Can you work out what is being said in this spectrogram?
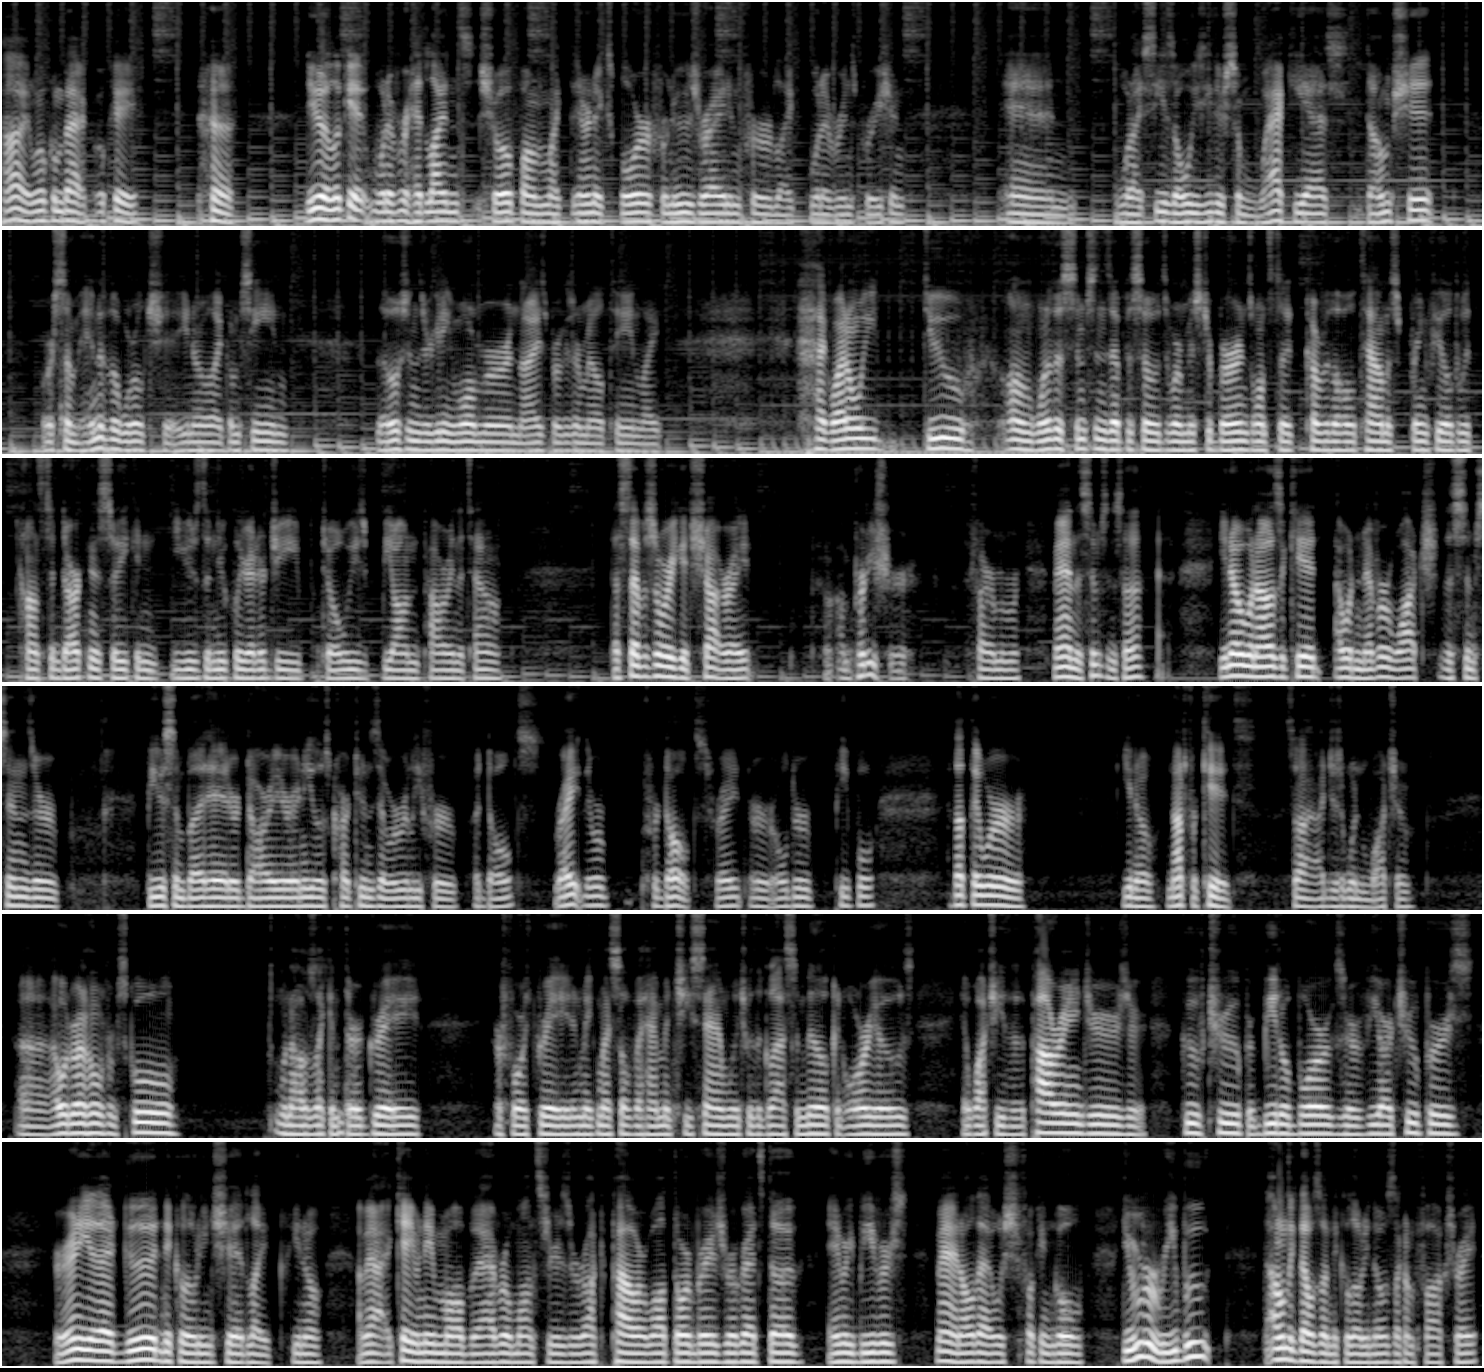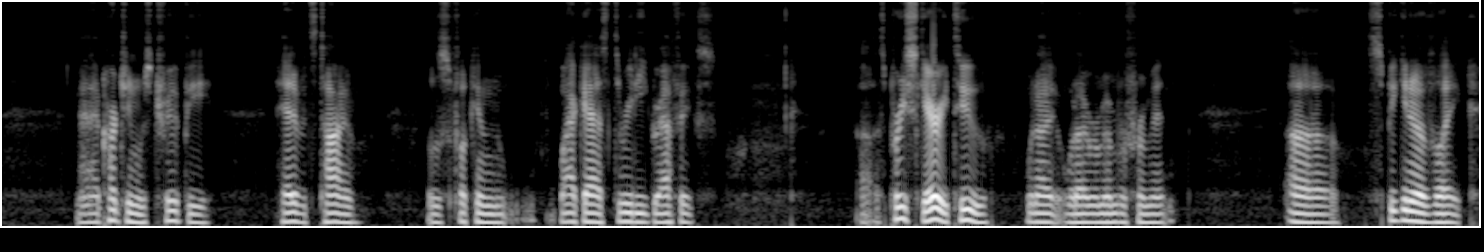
Hi, and welcome back. Okay. Do you look at whatever headlines show up on like the Internet Explorer for news, right? And for like whatever inspiration. And what I see is always either some wacky ass dumb shit or some end of the world shit. You know, like I'm seeing the oceans are getting warmer and the icebergs are melting. Like, like why don't we do on one of the Simpsons episodes where Mr. Burns wants to cover the whole town of Springfield with constant darkness so he can use the nuclear energy to always be on powering the town. That's the episode where he gets shot, right? I'm pretty sure, if I remember. Man, The Simpsons, huh? You know, when I was a kid, I would never watch The Simpsons or Beavis and Butthead or Daria or any of those cartoons that were really for adults, right? They were for adults, right? Or older people. I thought they were, you know, not for kids. So I, I just wouldn't watch them. Uh, I would run home from school when I was like in third grade or fourth grade and make myself a ham and cheese sandwich with a glass of milk and Oreos and watch either the Power Rangers or Goof Troop or Beetleborgs or VR Troopers or any of that good Nickelodeon shit. Like, you know, I mean, I can't even name them all, but Aaahh!!! Real Monsters or Rocket Power, Wild Thornberrys, Rugrats Doug, Angry Beavers. Man, all that was fucking gold. Do you remember Reboot? I don't think that was on Nickelodeon. That was like on Fox, right? Man, that cartoon was trippy, ahead of its time. Those fucking whack ass 3D graphics. Uh, it's pretty scary too. When I what I remember from it. Uh, speaking of like,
